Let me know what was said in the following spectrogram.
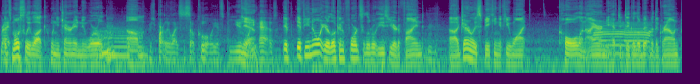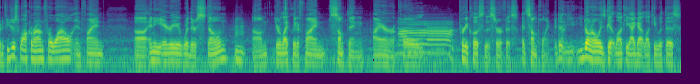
Right. It's mostly luck when you generate a new world. Um, Which is partly why this is so cool. You have to use Yeah. what you have. if if you know what you're looking for, it's a little easier to find. Uh, generally speaking, if you want coal and iron, you have to dig a little bit into the ground. But if you just walk around for a while and find uh, any area where there's stone, um, you're likely to find something iron or coal pretty close to the surface at some point. It, do- you, you don't always get lucky. I got lucky with this.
